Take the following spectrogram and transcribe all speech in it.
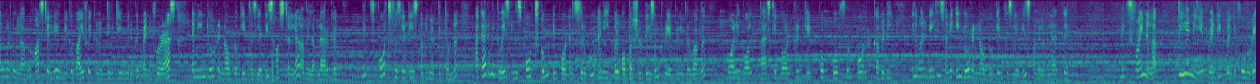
அது மட்டும் இல்லாமல் ஹாஸ்டல்லே உங்களுக்கு வைஃபை கனெக்டிவிட்டியும் இருக்குது twenty four hours and indoor and outdoor game facilities ஹாஸ்டலில் அவைலபிளாக இருக்குது நெக்ஸ்ட் ஸ்போர்ட்ஸ் ஃபெசிலிட்டிஸ் அப்படின்னு எடுத்துக்கிட்டோம்னா அகாடமிக் வைஸ் இங்கே ஸ்போர்ட்ஸ்க்கும் இம்பார்ட்டன்ஸ் இருக்கும். அண்ட் ஈக்குவல் ஆப்பர்ச்சுனிட்டிஸும் கிரியேட் பண்ணி தருவாங்க. Volleyball basketball cricket kho-kho football kabaddi இது மாதிரி வேரியஸான indoor and outdoor game facilities அவைலபிளாக இருக்குது நெக்ஸ்ட் ஃபைனலாக டிஎன்ஏ டுவெண்ட்டி டுவெண்ட்டி ஃபோனுடைய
